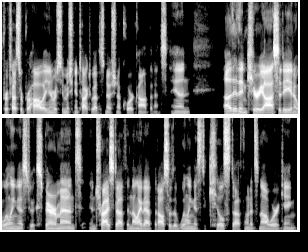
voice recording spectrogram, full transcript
professor prahalad university of michigan talked about this notion of core competence and other than curiosity and a willingness to experiment and try stuff, and not only that, but also the willingness to kill stuff when it's not working,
